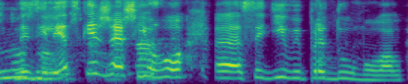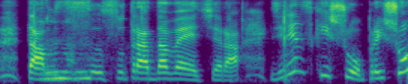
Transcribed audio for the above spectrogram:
Ну, Не таки, же ж його е, сидів і придумував там Мгм. з, з утра до вечора. Зеленський що, прийшов,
